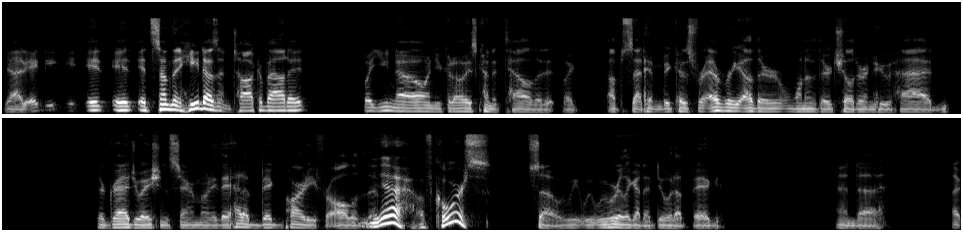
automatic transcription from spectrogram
Yeah, it, it, it, it it's something he doesn't talk about it, but you know, and you could always kind of tell that it like upset him because for every other one of their children who had their graduation ceremony, they had a big party for all of them. Yeah, of course. So we we, we really got to do it up big. And uh I,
